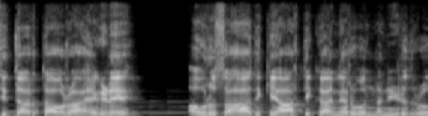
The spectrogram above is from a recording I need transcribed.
ಸಿದ್ಧಾರ್ಥ ಅವರ ಹೆಗಡೆ ಅವರು ಸಹ ಅದಕ್ಕೆ ಆರ್ಥಿಕ ನೆರವನ್ನು ನೀಡಿದರು.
